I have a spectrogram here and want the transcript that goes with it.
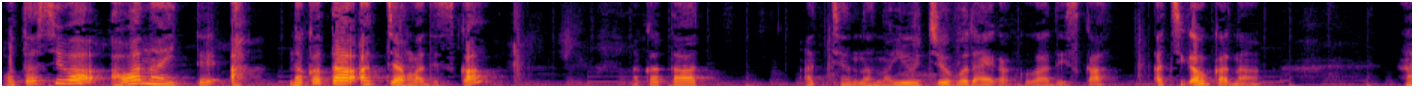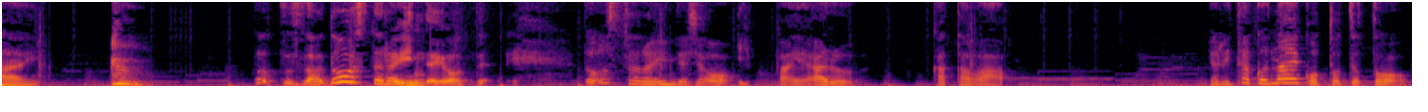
私は合わないって、あ、中田あっちゃんがですか？中田あっちゃんのの？YouTube 大学がですか？あ、違うかなはい。ちょっとさ、どうしたらいいんだよって。どうしたらいいんでしょう？いっぱいある方は。やりたくないことちょっと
